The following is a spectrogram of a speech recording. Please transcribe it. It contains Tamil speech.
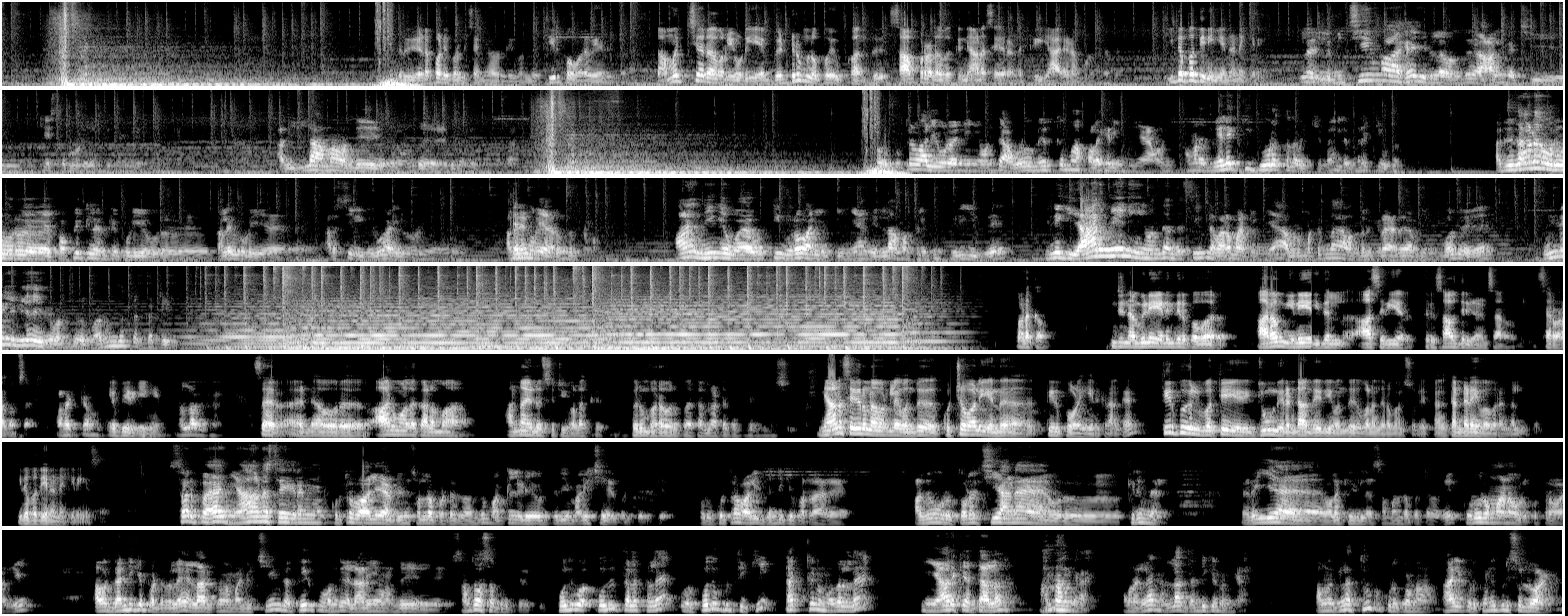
திரு எடப்பாடி பழனிசாமி அவர்கள் வந்து தீர்ப்பை வரவேற்கிறார் அமைச்சர் அவர்களுடைய பெட்ரூம்ல போய் உட்கார்ந்து சாப்பிட்ற அளவுக்கு ஞானசேகரனுக்கு யார் இடம் கொடுத்தது? இதை பத்தி நீங்க என்ன நினைக்கிறீங்க? இல்லை இல்லை நிச்சயமாக இதில் வந்து ஆளுங்கட்சி முக்கியஸ்தருடைய. அது இல்லாமல் வந்து இதில் வந்து இது குற்றவாளியோட நீங்கள் வந்து அவ்வளோ நெருக்கமாக பழகுறீங்க. அவன் அவனை விலக்கி தூரத்தில் வைக்கணும் இல்லை விலக்கி விடணும். அதுதானே ஒரு ஒரு பப்ளிக்கில் இருக்கக்கூடிய ஒரு தலைவருடைய அரசியல் நிர்வாகிகளுடைய அணுகுமுறையாக இருந்திருக்கணும். ஆனால் நீங்கள் ஒட்டி உறவாடி இருக்கீங்க அது எல்லா மக்களுக்கும் தெரியுது. இன்னைக்கு யாருமே நீங்கள் வந்து அந்த சீனில் வரமாட்டீங்க. அவர் மட்டும்தான் வந்திருக்கிறாரு அப்படிங்கும்போது உண்மையிலேயே இது வந்து வருந்தத்தக்க தீர்ப்பு. இன்று நம்மிடையே இணைந்திருப்பவர் அறம் இணைய இதழ் ஆசிரியர் திரு சாவித்திரிகரன் சார் அவர்கள். சார் வணக்கம் சார். வணக்கம். எப்படி இருக்கீங்க? நல்லா இருக்கேன். சார் ஒரு ஆறு மாத காலமா அண்ணா யூனிவர்சிட்டி வழக்கு பெரும் பரபரப்பை தமிழ்நாட்டுக்கு இருந்துச்சு. ஞானசேகரன் அவர்களை வந்து குற்றவாளி என்ன தீர்ப்பு வழங்கியிருக்கிறாங்க. தீர்ப்புகள் பற்றி ஜூன் இரண்டாம் தேதி வந்து வழங்குற மாதிரி சொல்லியிருக்காங்க. தண்டனை விவரங்கள் இதை பற்றி என்ன நினைக்கிறீங்க சார்? சார் இப்போ ஞானசேகரன் குற்றவாளி அப்படின்னு சொல்லப்பட்டது வந்து மக்களிடையே ஒரு பெரிய மகிழ்ச்சி ஏற்படுத்தியிருக்கு. ஒரு குற்றவாளி தண்டிக்கப்படுறாரு. அதுவும் ஒரு தொடர்ச்சியான ஒரு கிரிமினல். நிறைய வழக்குகளில் சம்மந்தப்பட்டவர் கொடூரமான ஒரு குற்றவாளி. அவர் தண்டிக்கப்பட்டதில் எல்லாருக்குமே மகிழ்ச்சி. இந்த தீர்ப்பு வந்து எல்லாரையும் வந்து சந்தோஷப்படுத்திருக்கு பொதுவாக பொது தளத்தில் ஒரு பொது புத்திக்கு டக்குன்னு முதல்ல நீ யார் கேட்டாலும் ஆமாங்க அவனெல்லாம் நல்லா தண்டிக்கணுங்க. அவனுக்கெல்லாம் தூக்கு கொடுக்கணும் ஆயில் கொடுக்கணும் இப்படி சொல்லுவாங்க.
